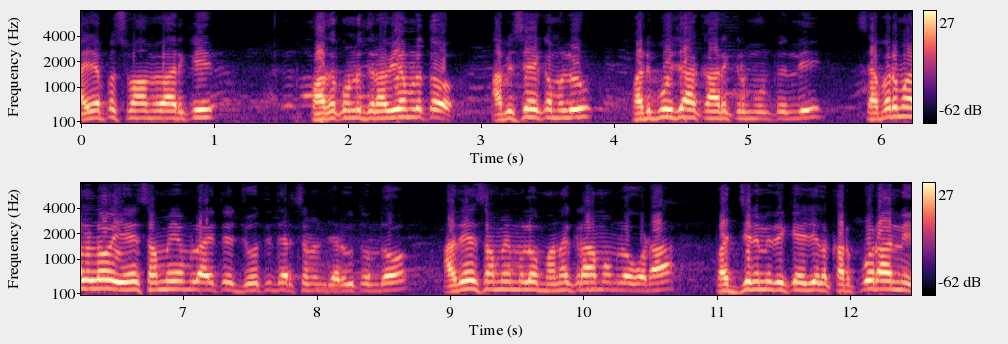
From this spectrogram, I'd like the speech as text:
అయ్యప్ప స్వామి వారికి పదకొండు ద్రవ్యములతో అభిషేకములు పరిపూజా కార్యక్రమం ఉంటుంది. శబరిమలలో ఏ సమయంలో అయితే జ్యోతి దర్శనం జరుగుతుందో అదే సమయంలో మన గ్రామంలో కూడా పద్దెనిమిది కేజీల కర్పూరాన్ని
